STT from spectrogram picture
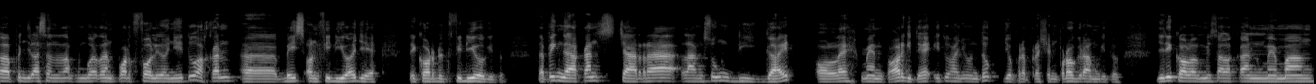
uh, penjelasan tentang pembuatan portfolionya itu akan uh, based on video aja ya recorded video gitu. Tapi nggak akan secara langsung di guide oleh mentor gitu ya itu hanya untuk job preparation program gitu. Jadi kalau misalkan memang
